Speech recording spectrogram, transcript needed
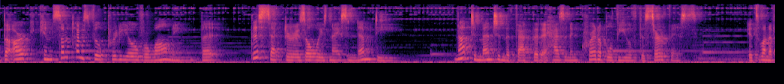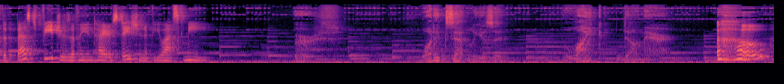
The Ark can sometimes feel pretty overwhelming, but this sector is always nice and empty. Not to mention the fact that it has an incredible view of the surface. It's one of the best features of the entire station, if you ask me. Earth. What exactly is it like down there? Oh?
